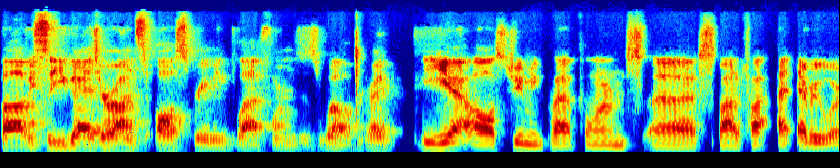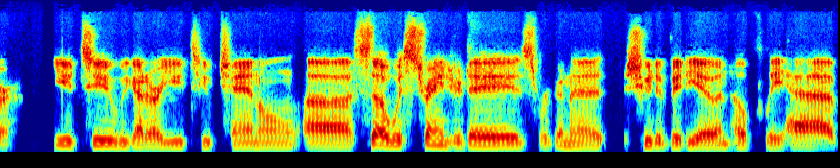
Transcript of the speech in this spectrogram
but obviously, you guys are on all streaming platforms as well, right? Yeah, all streaming platforms, uh, Spotify, everywhere. YouTube, we got our YouTube channel. Uh, so with Stranger Days, we're gonna shoot a video and hopefully have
